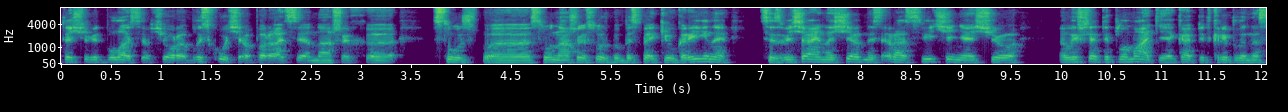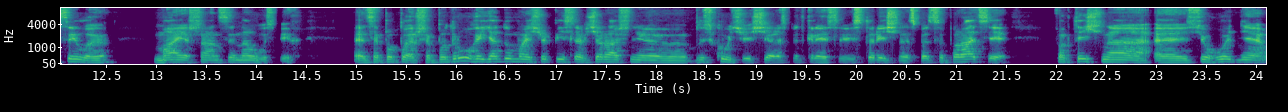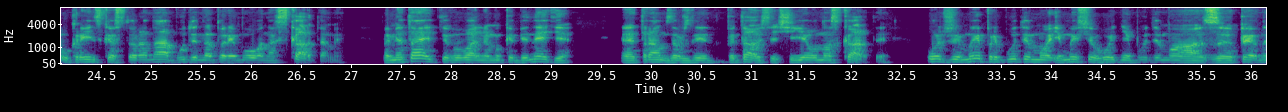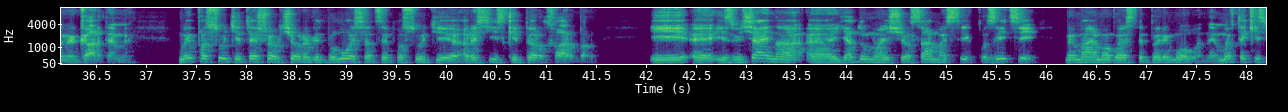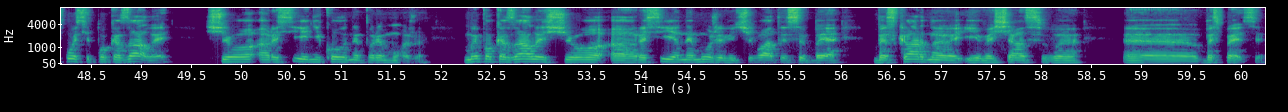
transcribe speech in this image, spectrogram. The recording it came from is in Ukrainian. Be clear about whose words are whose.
Speaker 1: те, що відбулася вчора, блискуча операція наших е, служб е, нашої служби безпеки України, це звичайно ще одне раз свідчення, що лише дипломатія, яка підкріплена силою, має шанси на успіх. Е, Це по-перше. По-друге, я думаю, що після вчорашньої блискучої, ще раз підкреслюю, історичної спецоперації, фактично сьогодні українська сторона буде на перемовинах з картами. Пам'ятаєте, в овальному кабінеті Трамп завжди питався, чи є у нас карти. Отже, ми прибудемо і ми сьогодні будемо з певними картами. Ми, по суті, те, що вчора відбулося, це по суті російський Перл-Харбор. І, е, і звичайно, е, я думаю, що саме з цих позицій ми маємо вести перемовини. Ми в такий спосіб показали, що Росія ніколи не переможе. Ми показали, що е, Росія не може відчувати себе безкарною і весь час в безпеці.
